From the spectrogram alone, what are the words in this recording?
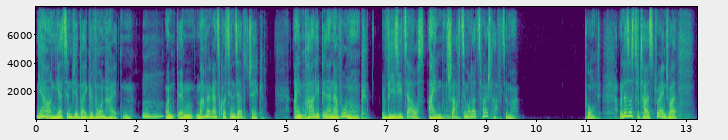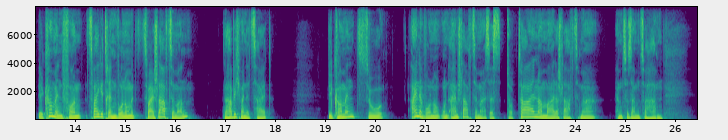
Ja, und jetzt sind wir bei Gewohnheiten. Mhm. Und ähm, machen wir ganz kurz den Selbstcheck. Ein Paar lebt in einer Wohnung. Wie sieht's aus? Ein Schlafzimmer oder zwei Schlafzimmer? Punkt. Und das ist total strange, weil wir kommen von zwei getrennten Wohnungen mit zwei Schlafzimmern. Da habe ich meine Zeit. Wir kommen zu einer Wohnung und einem Schlafzimmer. Es ist total normal, das Schlafzimmer ähm, zusammen zu haben.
